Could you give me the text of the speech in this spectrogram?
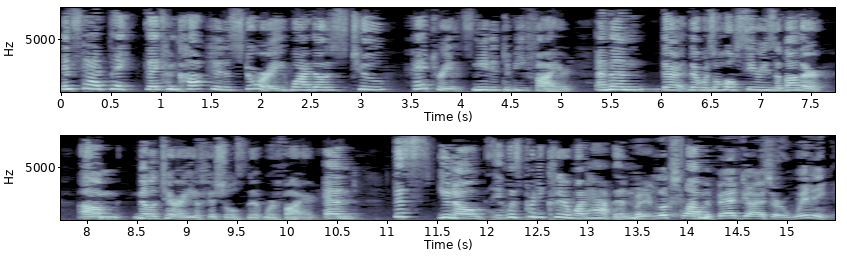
Instead, they, they concocted a story why those two patriots needed to be fired. And then there, there was a whole series of other um, military officials that were fired. And this, you know, it was pretty clear what happened. But it looks like um, the bad guys are winning.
